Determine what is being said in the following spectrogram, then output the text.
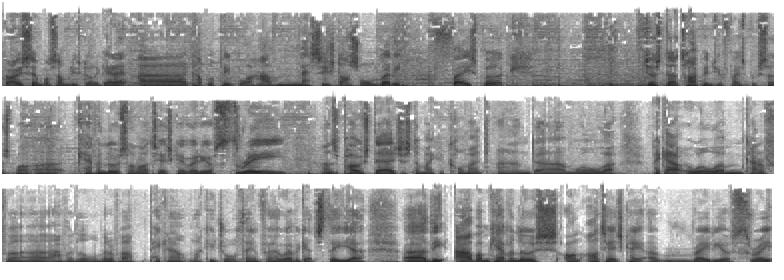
Very simple, somebody's got to get it. Uh, a couple of people have messaged us already. Facebook. Just uh, type into your Facebook search bar uh, Kevin Lewis on RTHK Radio 3 and post there just to make a comment and um, we'll uh, pick out, we'll um, kind of uh, have a little bit of a pick out lucky draw thing for whoever gets the uh, uh, the album Kevin Lewis on RTHK Radio 3.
